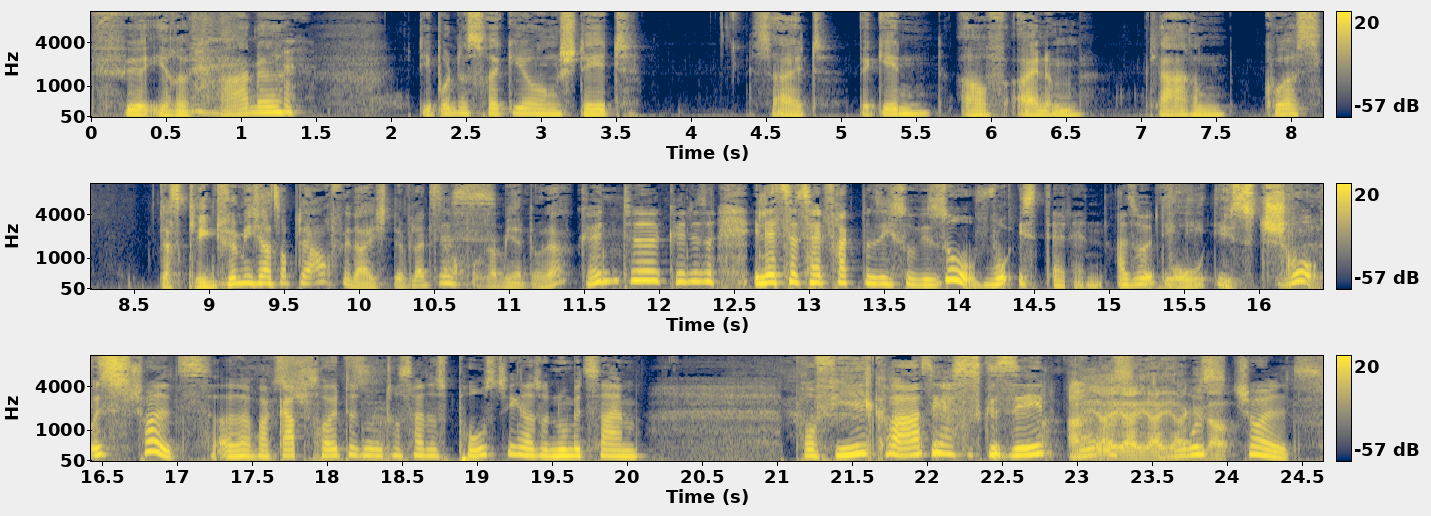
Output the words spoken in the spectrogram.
für Ihre Frage. Die Bundesregierung steht seit Beginn auf einem klaren Kurs. Das klingt für mich, als ob der auch vielleicht, ne? vielleicht ist er auch programmiert, oder? Könnte, könnte sein. In letzter Zeit fragt man sich sowieso, wo ist er denn? Also die, Wo die, die, ist Wo Scholz? ist Scholz? Also da gab es heute ein interessantes Posting, also nur mit seinem Profil quasi, hast du es gesehen? Ah, wo ja, ist, ja, ja, ja, wo genau. ist Scholz?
